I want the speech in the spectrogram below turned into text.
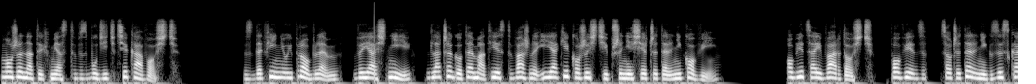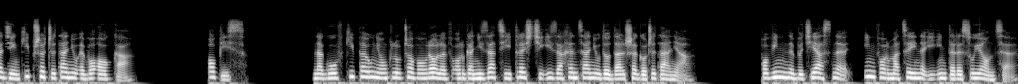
może natychmiast wzbudzić ciekawość. Zdefiniuj problem, wyjaśnij, dlaczego temat jest ważny i jakie korzyści przyniesie czytelnikowi. Obiecaj wartość, powiedz, co czytelnik zyska dzięki przeczytaniu EBOOKA. Opis. Nagłówki pełnią kluczową rolę w organizacji treści i zachęcaniu do dalszego czytania. Powinny być jasne, informacyjne i interesujące.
